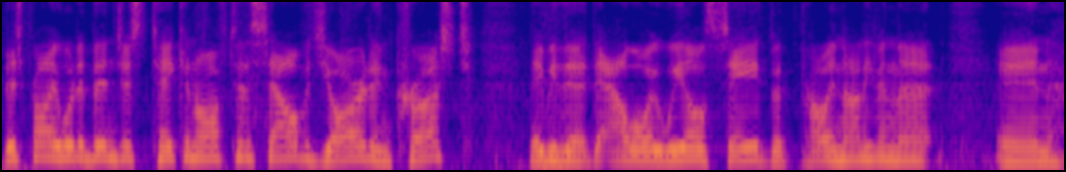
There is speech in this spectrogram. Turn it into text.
this probably would have been just taken off to the salvage yard and crushed. Maybe the, the alloy wheels saved, but probably not even that. And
